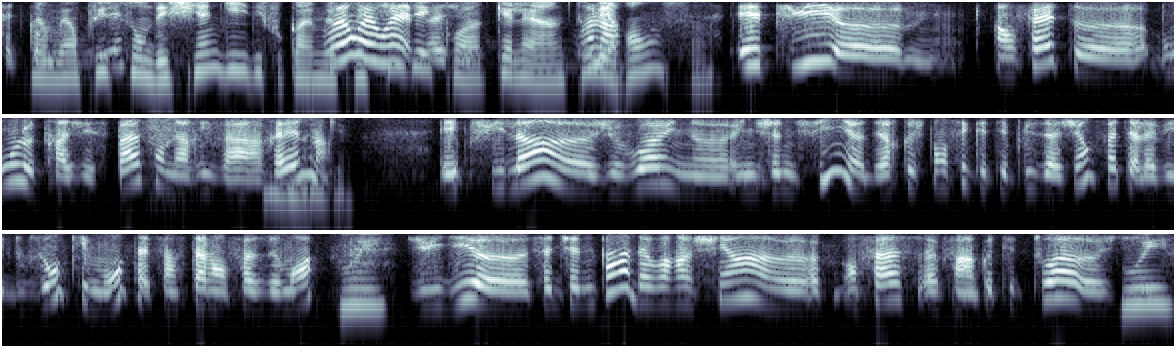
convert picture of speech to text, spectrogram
faites comme Non, mais en plus, ce sont des chiens guides, il faut quand même Ouais, le ouais, ouais, préciser, bah, quoi. je- Quelle intolérance. Et puis, euh, en fait, euh, bon, le trajet se passe, on arrive à Rennes. dingue. Et puis là, euh, je vois une, une jeune fille, d'ailleurs que je pensais qu'elle était plus âgée, en fait, elle avait 12 ans, qui monte, elle s'installe en face de moi. Oui, Je lui dis, euh, ça te gêne pas d'avoir un chien euh, en face, enfin à côté de toi je dis- oui.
